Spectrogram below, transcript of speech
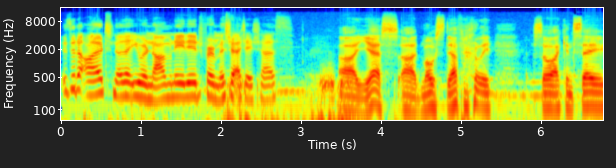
Is it an honor to know that you were nominated for Mr. HHS? Uh, yes, uh, most definitely. So I can say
